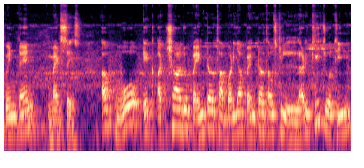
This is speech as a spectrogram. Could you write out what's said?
क्विंटेन मेडसेस अब वो एक अच्छा जो पेंटर था, बढ़िया पेंटर था, उसकी लड़की जो थी,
